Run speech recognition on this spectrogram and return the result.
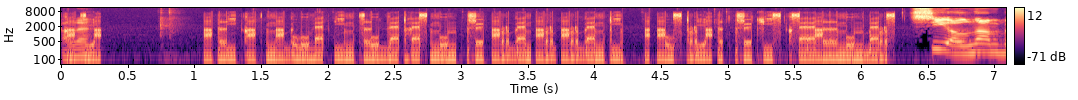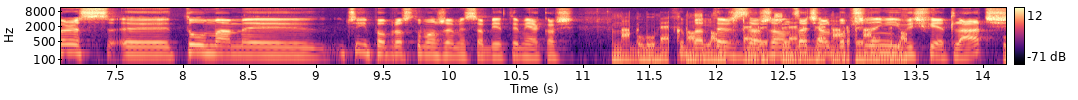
Ale-. See all numbers. Y, tu mamy. Czyli po prostu możemy sobie tym jakoś chyba też 4 zarządzać, albo przynajmniej wyświetlać.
